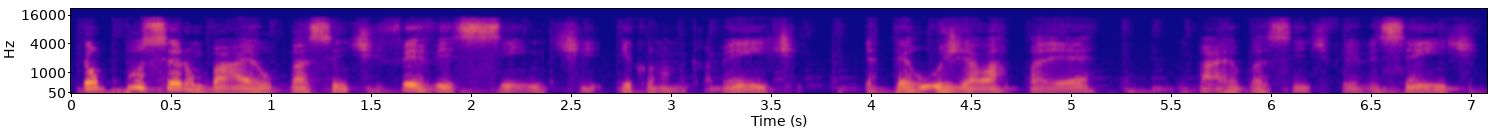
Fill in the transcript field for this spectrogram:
Então, por ser um bairro bastante efervescente economicamente, e até hoje a Lapa é um bairro bastante efervescente,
